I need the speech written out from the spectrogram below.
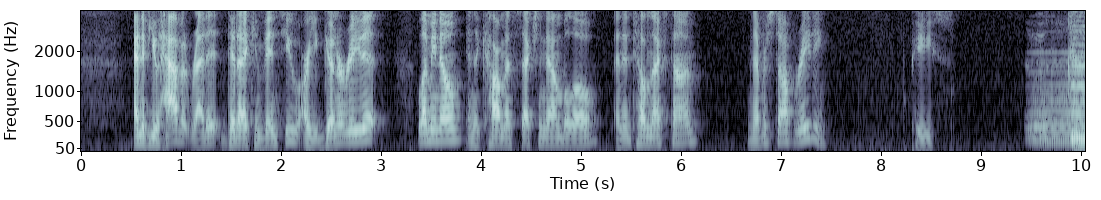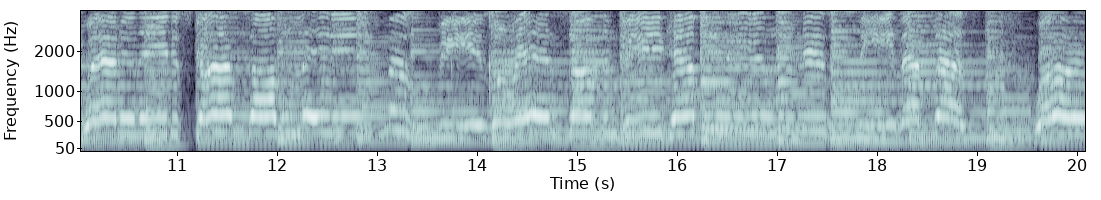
And if you haven't read it, did I convince you? Are you gonna read it? Let me know in the comments section down below. And until next time, never stop reading. Peace. Do they discuss all the movies or when something big happens in the news? See, that's us. What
